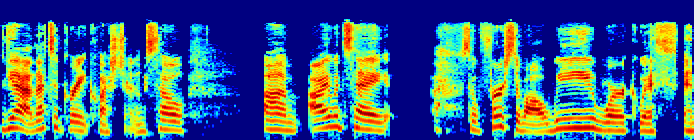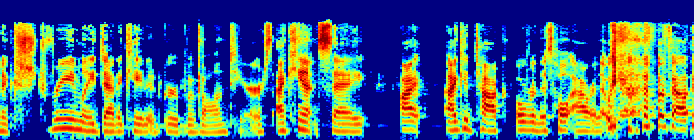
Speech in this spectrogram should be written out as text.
Yeah that's a great question. So um, i would say so first of all we work with an extremely dedicated group of volunteers. I can't say I I could talk over this whole hour that we have about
